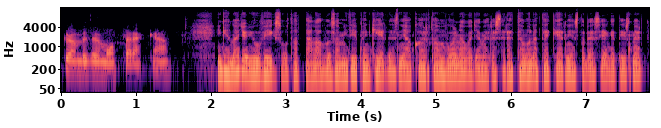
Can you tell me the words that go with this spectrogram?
különböző módszerekkel. Igen, nagyon jó végszót adtál ahhoz, amit éppen kérdezni akartam volna, vagy amerre szerettem volna tekerni ezt a beszélgetést, mert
